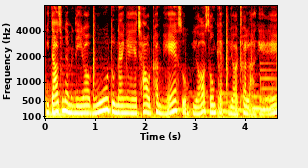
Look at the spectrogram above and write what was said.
မိသားစုနဲ့မနေတော့ဘူးသူနိုင်ငံရဲ့ခြားကိုထွက်မယ်ဆိုပြီးတော့ဆုံးဖြတ်ပြီးတော့ထွက်လာခဲ့တယ်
